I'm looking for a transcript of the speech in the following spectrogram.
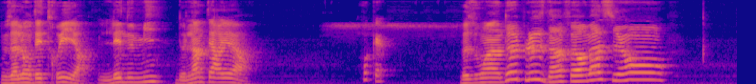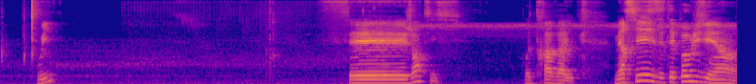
nous allons détruire l'ennemi de l'intérieur. Ok. Besoin de plus d'informations. Oui. C'est gentil. Votre travail. Merci, c'était pas obligé. Hein.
